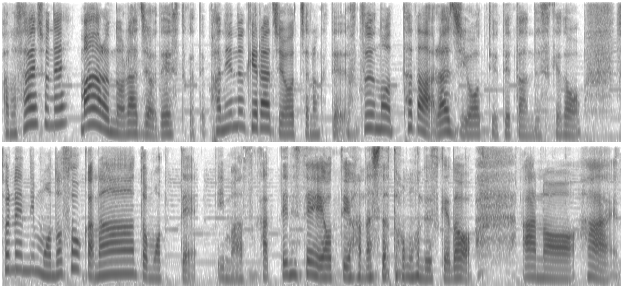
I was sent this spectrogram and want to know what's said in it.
あの最初ね「マールのラジオです」とかって「パニ抜けラジオ」じゃなくて普通のただラジオって言ってたんですけどそれに戻そうかなと思っています勝手にせえよっていう話だと思うんですけどあのはい。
